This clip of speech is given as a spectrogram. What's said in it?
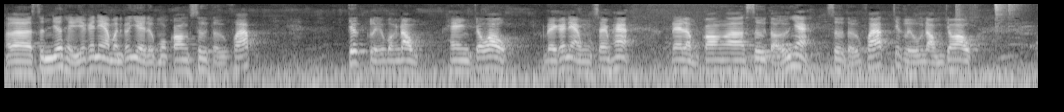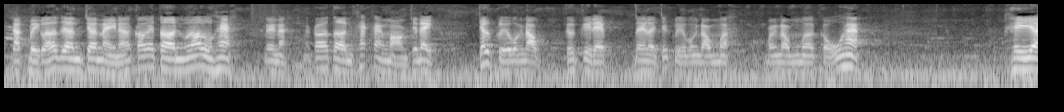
là xin giới thiệu với cả nhà mình có về được một con sư tử Pháp chất liệu bằng đồng hàng châu Âu. Đây cả nhà cùng xem ha đây là một con uh, sư tử nha. Sư tử Pháp chất liệu bằng đồng châu Âu. Đặc biệt là ở trên trên này nó có cái tên của nó luôn ha. Đây nè nó có tên khắc ăn mòn trên đây. Chất liệu bằng đồng cực kỳ đẹp. Đây là chất liệu bằng đồng mà bằng đồng ờ, cũ ha. Thì ờ,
